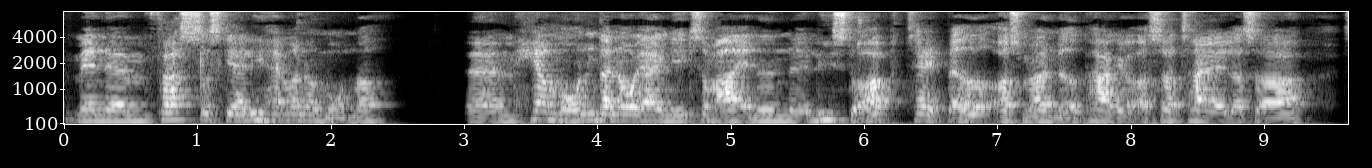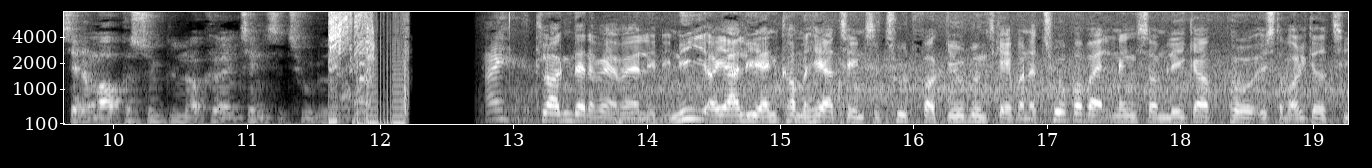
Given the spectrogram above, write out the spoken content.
men øhm, først så skal jeg lige have mig noget morgenmad. Øhm, her om morgenen, der når jeg egentlig ikke så meget andet end øh, lige stå op, tage et bad og smøre en madpakke, og så tager jeg ellers og sætter mig op på cyklen og kører ind til instituttet. Hej, klokken den er ved at være lidt i 9, og jeg er lige ankommet her til Institut for Geovidenskab og Naturforvaltning, som ligger på Østervoldgade 10.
